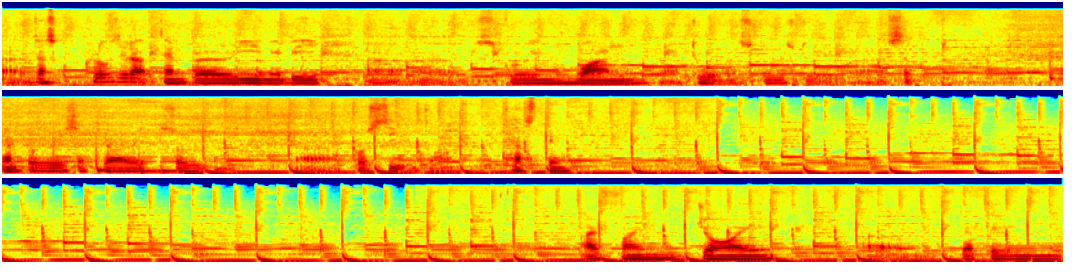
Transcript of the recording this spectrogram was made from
Uh, just close it up temporarily, maybe uh, uh, screwing one or two of the screws to uh, temporarily secure it so we can uh, proceed with testing. I find joy getting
